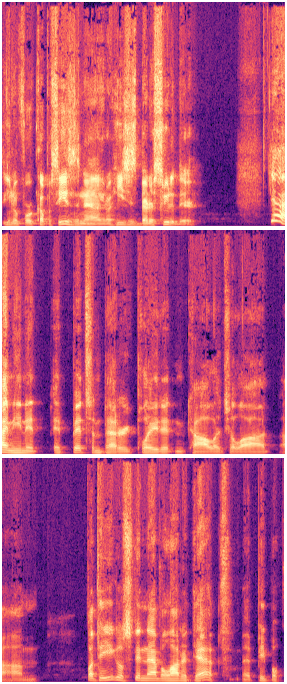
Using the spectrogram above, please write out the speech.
you know, for a couple seasons now. You know, he's just better suited there. Yeah, I mean it. It fits him better. He played it in college a lot, um, but the Eagles didn't have a lot of depth. That people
